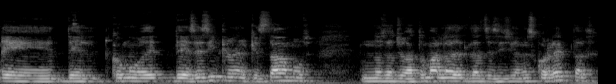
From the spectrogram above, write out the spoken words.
eh, del, como de, de ese ciclo en el que estábamos, nos ayudó a tomar la- las decisiones correctas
